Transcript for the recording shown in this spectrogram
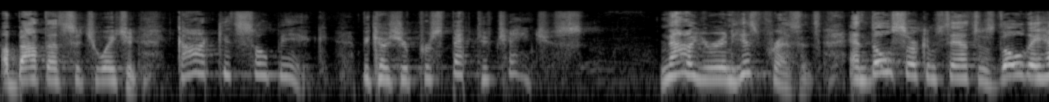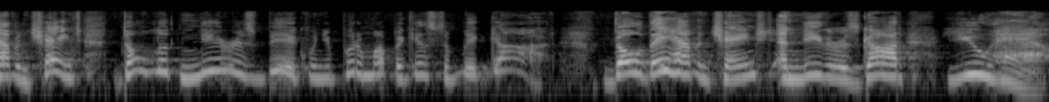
about that situation, God gets so big because your perspective changes. Now you're in His presence. And those circumstances, though they haven't changed, don't look near as big when you put them up against a big God. Though they haven't changed and neither is God, you have.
